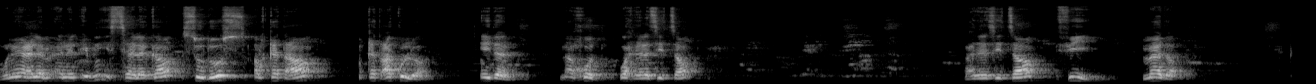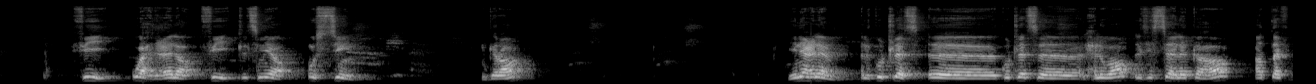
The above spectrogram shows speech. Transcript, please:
هنا يعلم أن الابن استهلك سدس القطعة القطعة كلها. إذا نأخذ واحد على ستة. واحد على ستة في ماذا؟ في واحد على في تلتمية وستين غرام لنعلم الكتلة آه كتلة آه الحلوى التي استهلكها الطفل.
